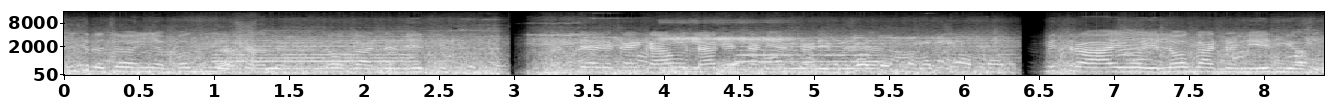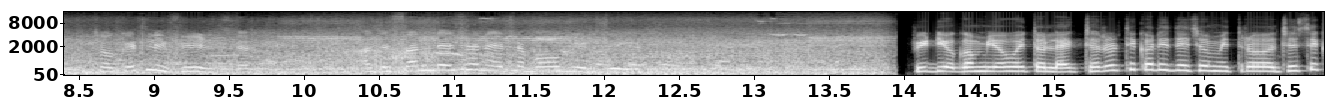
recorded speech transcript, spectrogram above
મિત્રો, જો અહીંયા બગીચો ચાલે ગાર્ડન એરિયા અત્યારે કંઈક આવું લાગે ચણિયા ચણી બધા. મિત્રો, આવ્યો એ લો ગાર્ડન એરિયો જો કેટલી ભીડ છે. આજે સન્ડે છે ને, એટલે બહુ ભીડ જોઈએ વીડિયો ગમ્યો હોય તો લાઈક જરૂરથી કરી દેજો મિત્રો. જય શ્રી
